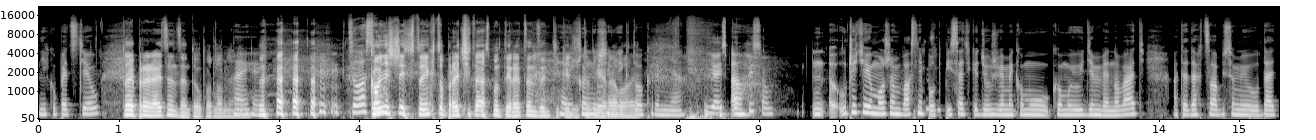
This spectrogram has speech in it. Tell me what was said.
knihu pectiev. To je pre recenzentov, podľa mňa. Hej, no. hej. Chcela som... Konečne si to niekto prečíta, aspoň tí recenzenti, keď hej, už to vyhralo. niekto okrem mňa. Ja aj s podpisom. Oh. Určite ju môžem vlastne podpísať, keďže už vieme, komu, komu ju idem venovať. A teda chcela by som ju dať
